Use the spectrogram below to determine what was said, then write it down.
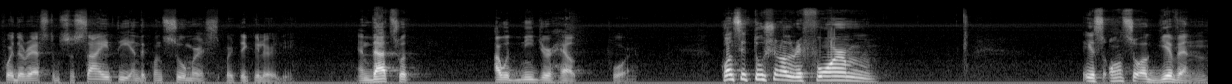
for the rest of society and the consumers particularly. And that's what I would need your help for. Constitutional reform is also a given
